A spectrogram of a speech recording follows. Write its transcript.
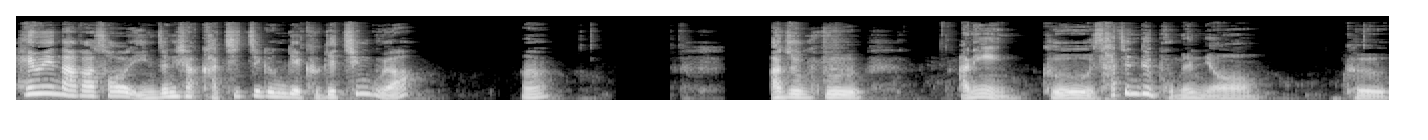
해외 나가서 인증샷 같이 찍은 게 그게 친구야? 어? 아주 그, 아니, 그 사진들 보면요. 그,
